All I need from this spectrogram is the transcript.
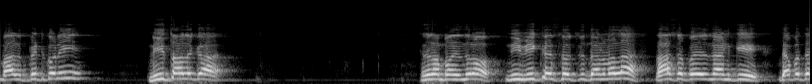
వాళ్ళు పెట్టుకొని నీ తాలూకా ఇందులో ఇందులో నీ వీక్నెస్ వచ్చిన దానివల్ల రాష్ట్ర ప్రయోజనానికి దెబ్బతీ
